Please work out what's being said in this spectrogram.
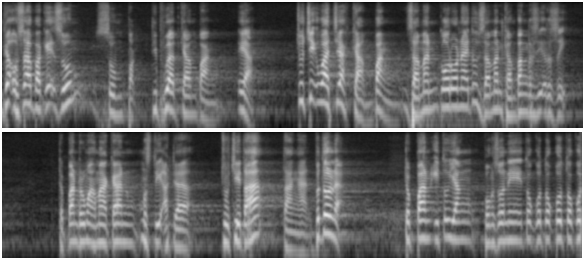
Enggak usah pakai sum, sumpek, dibuat gampang. Ya, cuci wajah gampang. Zaman corona itu zaman gampang resik-resik. Depan rumah makan mesti ada cuci ta, tangan. Betul enggak? Depan itu yang bongsone toko-toko toko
